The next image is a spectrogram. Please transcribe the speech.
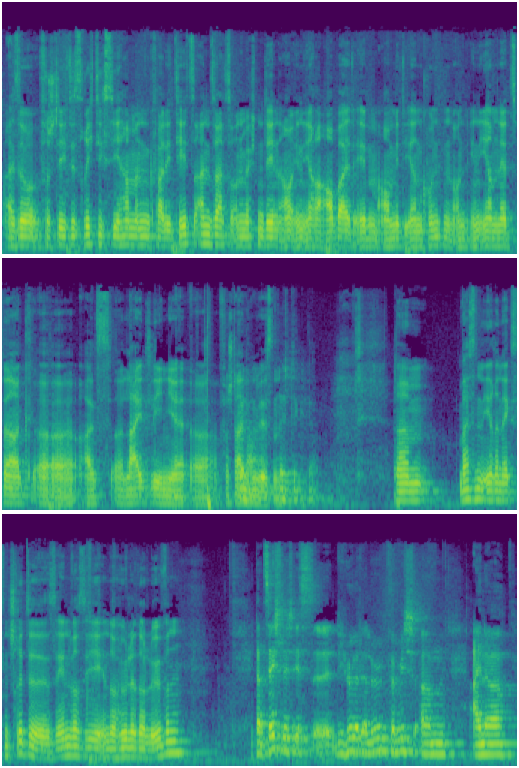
Also verstehe ich das richtig, Sie haben einen Qualitätsansatz und möchten den auch in Ihrer Arbeit eben auch mit Ihren Kunden und in Ihrem Netzwerk äh, als äh, Leitlinie äh, verstanden genau, wissen. Richtig, ja. Ähm, was sind Ihre nächsten Schritte? Sehen wir Sie in der Höhle der Löwen? Tatsächlich ist äh, die Höhle der Löwen für mich ähm, eine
